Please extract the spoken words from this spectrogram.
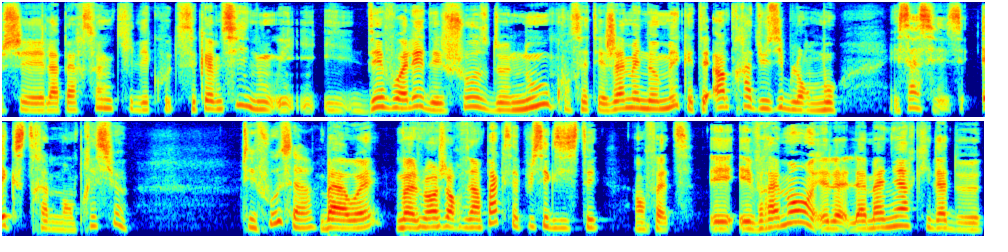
chez la personne qui l'écoute. C'est comme s'il nous, il, il dévoilait des choses de nous qu'on s'était jamais nommées, qui étaient intraduisibles en mots. Et ça, c'est c'est extrêmement précieux. C'est fou ça. Bah ouais, moi moi, j'en reviens pas que ça puisse exister en fait. Et, et vraiment, la manière qu'il a de,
